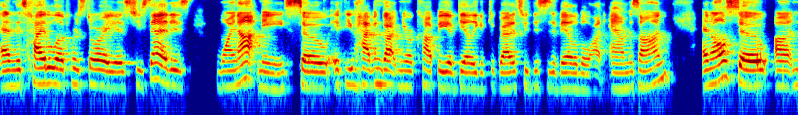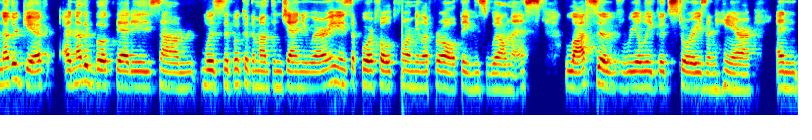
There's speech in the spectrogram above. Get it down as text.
And the title of her story, as she said, is Why Not Me? So if you haven't gotten your copy of Daily Gift of Gratitude, this is available on Amazon. And also uh, another gift, another book that is um, was the book of the month in January is the Fourfold Formula for All Things Wellness. Lots of really good stories in here, and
